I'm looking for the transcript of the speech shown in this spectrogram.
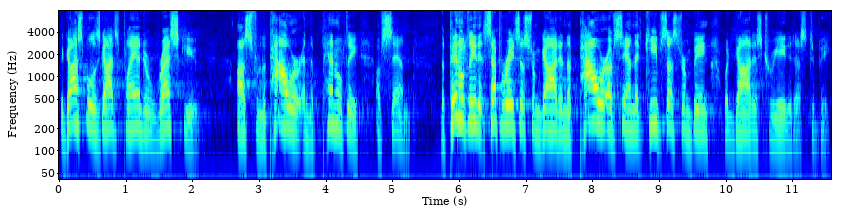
The gospel is God's plan to rescue us from the power and the penalty of sin. The penalty that separates us from God and the power of sin that keeps us from being what God has created us to be.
